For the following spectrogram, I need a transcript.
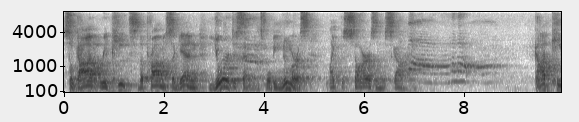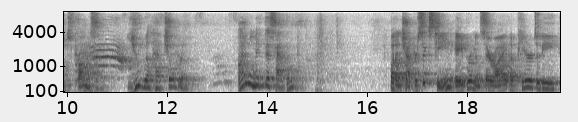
So God repeats the promise again your descendants will be numerous like the stars in the sky. God keeps promising, You will have children. I will make this happen. But in chapter 16, Abram and Sarai appear to be,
